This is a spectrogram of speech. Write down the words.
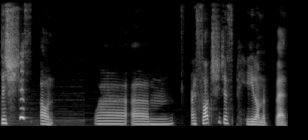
did she just... Oh, well, um... I thought she just peed on the bed.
